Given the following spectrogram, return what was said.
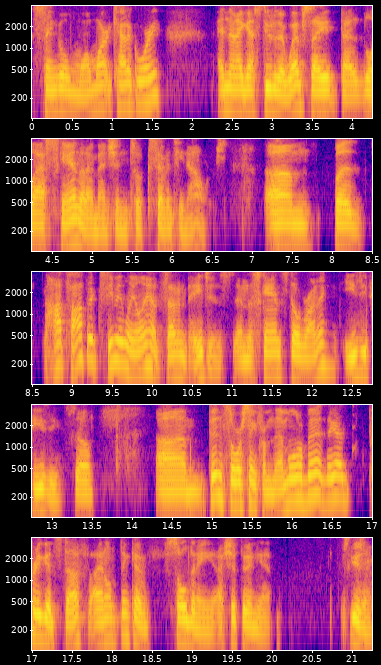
single Walmart category, and then I guess due to their website, that last scan that I mentioned took 17 hours. Um, but Hot Topic seemingly only had seven pages, and the scan's still running, easy peasy. So um, been sourcing from them a little bit. They got pretty good stuff. I don't think I've sold any. I shipped it in yet. Excuse me.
